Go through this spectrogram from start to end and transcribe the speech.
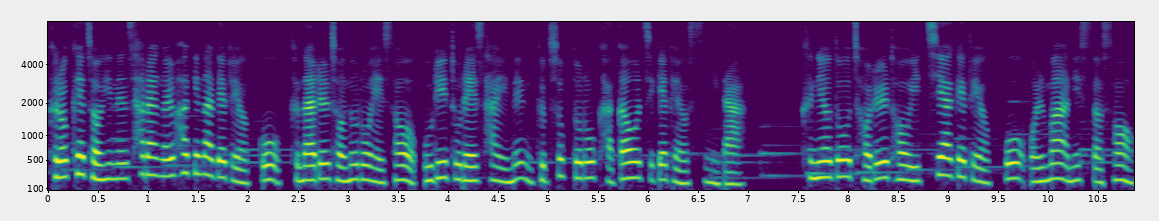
그렇게 저희는 사랑을 확인하게 되었고 그날을 전후로 해서 우리 둘의 사이는 급속도로 가까워지게 되었습니다. 그녀도 저를 더 위치하게 되었고 얼마 안 있어서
